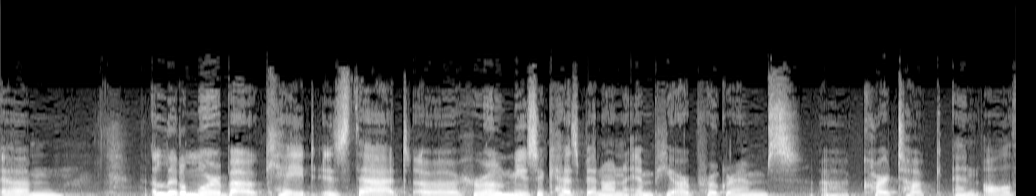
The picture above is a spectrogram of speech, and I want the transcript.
Um, a little more about Kate is that uh, her own music has been on NPR programs, uh, Car Talk and All,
